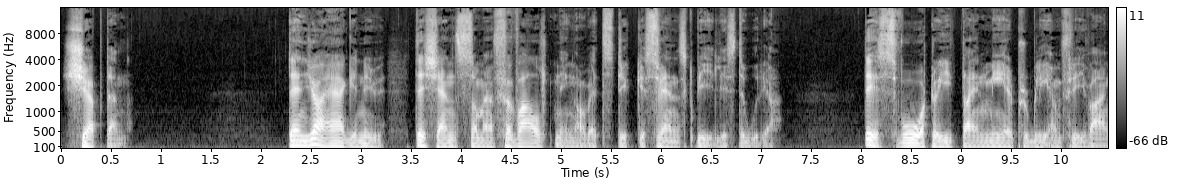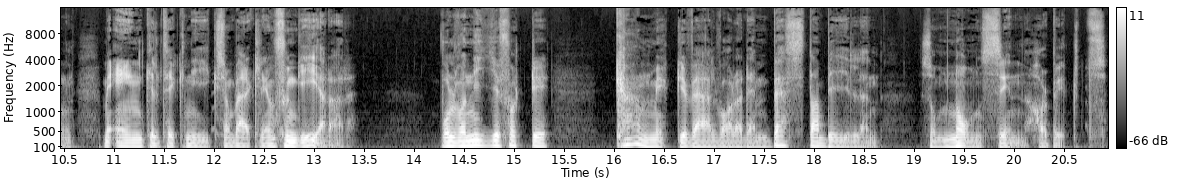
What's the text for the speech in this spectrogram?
köp den. Den jag äger nu, det känns som en förvaltning av ett stycke svensk bilhistoria. Det är svårt att hitta en mer problemfri vagn med enkel teknik som verkligen fungerar. Volvo 940 kan mycket väl vara den bästa bilen som någonsin har byggts.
